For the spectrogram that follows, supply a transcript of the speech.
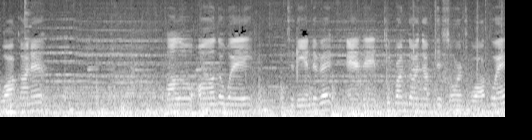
walk on it, follow all the way to the end of it, and then keep on going up this orange walkway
